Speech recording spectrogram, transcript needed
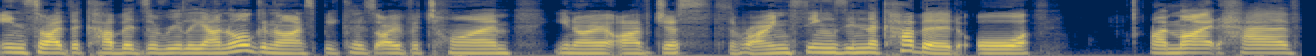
inside the cupboards are really unorganized because over time, you know, I've just thrown things in the cupboard, or I might have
